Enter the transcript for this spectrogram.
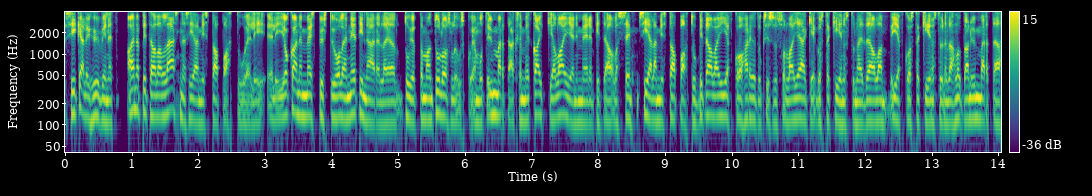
sikäli hyvin, että aina pitää olla läsnä siellä, missä tapahtuu. Eli, eli jokainen meistä pystyy olemaan netin äärellä ja tuijottamaan tulosluuskuja, mutta ymmärtääksemme kaikkia lajeja, niin meidän pitää olla se siellä, missä tapahtuu. Pitää olla IFK-harjoituksissa, jos ollaan jääkiekosta kiinnostuneita ja ollaan IFKsta kiinnostuneita, halutaan ymmärtää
